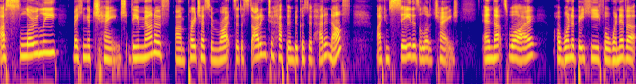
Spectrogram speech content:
are slowly making a change. The amount of um, protests and riots that are starting to happen because they've had enough, I can see there's a lot of change. And that's why I want to be here for whenever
